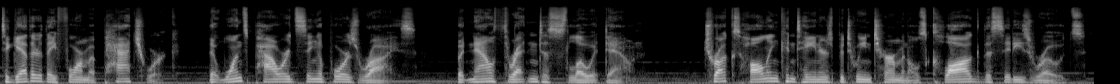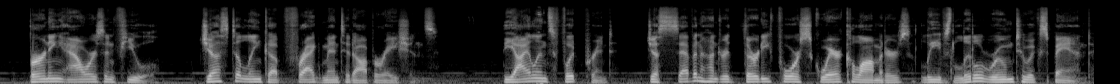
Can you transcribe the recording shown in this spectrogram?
Together, they form a patchwork that once powered Singapore's rise, but now threaten to slow it down. Trucks hauling containers between terminals clog the city's roads, burning hours and fuel, just to link up fragmented operations. The island's footprint, just 734 square kilometers, leaves little room to expand.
